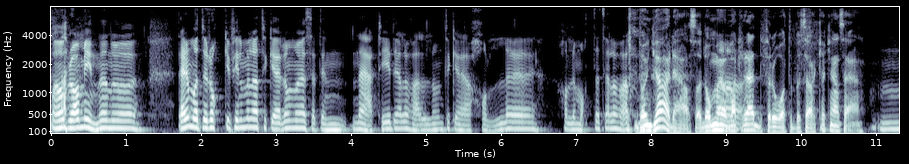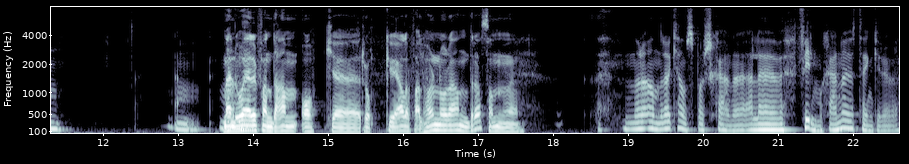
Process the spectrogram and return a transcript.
Man har bra minnen och Däremot Rocky-filmerna tycker jag, de har jag sett i närtid i alla fall. De tycker jag håller, håller måttet i alla fall. de gör det alltså. De har Ja. varit rädd för att återbesöka kan jag säga. Mm. Mm. Men då är det Van Damme och eh, Rocky i alla fall. Har du några andra som... eh, Några andra kampsportsstjärnor, eller filmstjärnor tänker du?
